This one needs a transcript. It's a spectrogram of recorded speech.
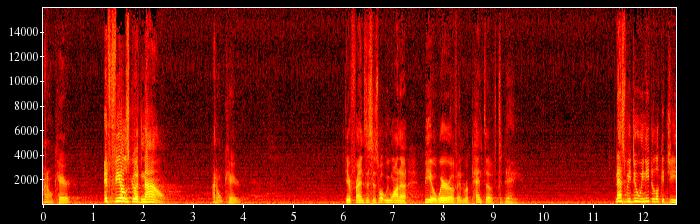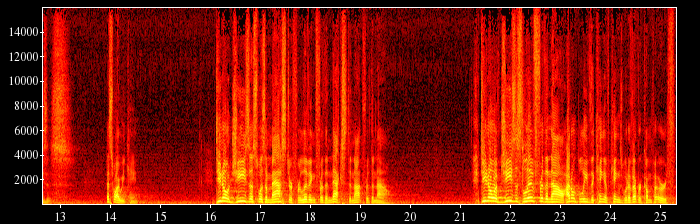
I don't care. It feels good now. I don't care. Dear friends, this is what we want to be aware of and repent of today. And as we do, we need to look at Jesus. That's why we came. Do you know Jesus was a master for living for the next and not for the now? Do you know if Jesus lived for the now, I don't believe the King of Kings would have ever come to earth.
